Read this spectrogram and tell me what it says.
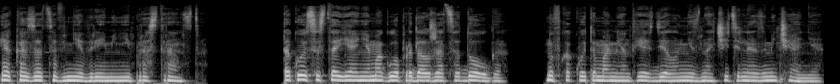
и оказаться вне времени и пространства. Такое состояние могло продолжаться долго, но в какой-то момент я сделала незначительное замечание,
